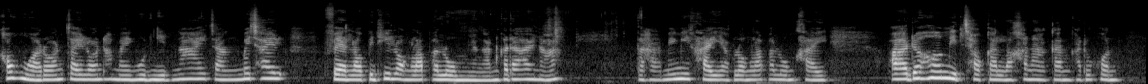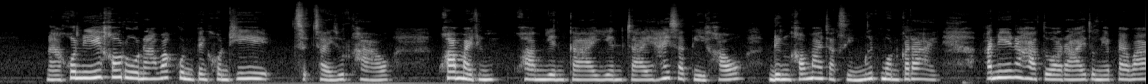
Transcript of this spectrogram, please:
เขาหัวร้อนใจร้อนทำไมหงุดหงิดง่ายจัง ไม่ใช่แฟนเราเป็นที่รองรับอารมณ์อย่างนั้นก็ได้นะ นะคะ ไม่มีใครอยากรองรับอารมณ์ใครอ่าเดอะเฮอร์มิตชาวกันลัคนากันค่ะทุกคนนะคนนี้เขารู้นะว่าคุณเป็นคนที่ใส่ชุดขาว ความหมายถึงความเย็นกายเย็นใจให้สติเขาดึงเขามาจากสิ่งมืดมนก็ได้ อันนี้นะคะ ตัวร้ายตรงนี้แปลว่า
